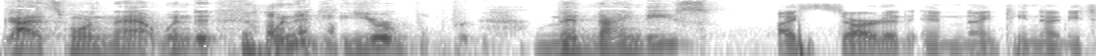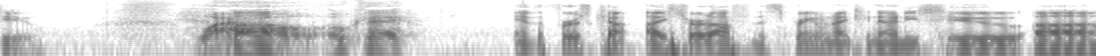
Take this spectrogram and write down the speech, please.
God, it's more than that. When did when did you, mid nineties? I started in 1992. Wow. okay. and the first co- I started off in the spring of 1992, uh,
